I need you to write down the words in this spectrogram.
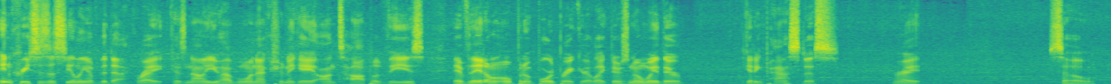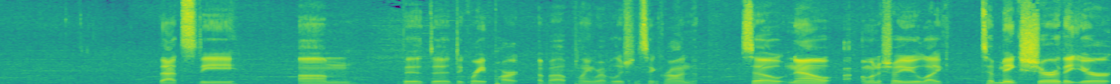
increases the ceiling of the deck, right? Because now you have one extra negate on top of these. If they don't open a board breaker, like there's no way they're getting past this, right? So that's the um the, the the great part about playing Revolution Synchron. So now I want to show you like to make sure that you're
